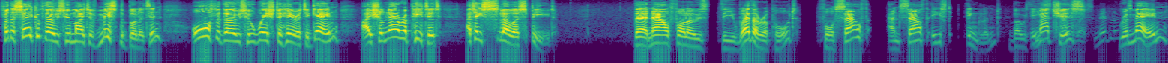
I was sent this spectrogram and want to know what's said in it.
For the sake of those who might have missed the bulletin, or for those who wish to hear it again, I shall now repeat it at a slower speed. There now follows the weather report for South and South East England. Both matches remain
